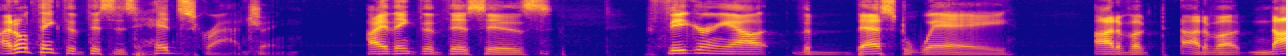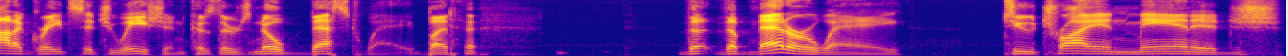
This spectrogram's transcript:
I don't think that this is head scratching. I think that this is figuring out the best way out of a out of a not a great situation because there's no best way, but the the better way to try and manage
